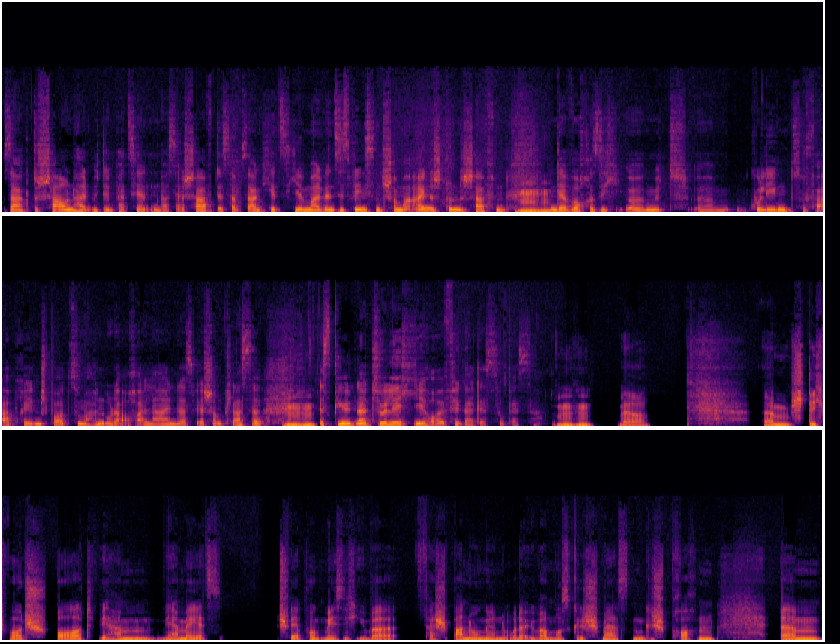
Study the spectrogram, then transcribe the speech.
sagte, schauen halt mit dem Patienten, was er schafft. Deshalb sage ich jetzt hier mal, wenn Sie es wenigstens schon mal eine Stunde schaffen, mhm. in der Woche sich äh, mit ähm, Kollegen zu verabreden, Sport zu machen oder auch alleine, das wäre schon klasse. Mhm. Es gilt natürlich, je häufiger, desto besser. Mhm. Ja. Ähm, Stichwort Sport. Wir haben, wir haben ja jetzt schwerpunktmäßig über Verspannungen oder über Muskelschmerzen gesprochen. Ähm,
